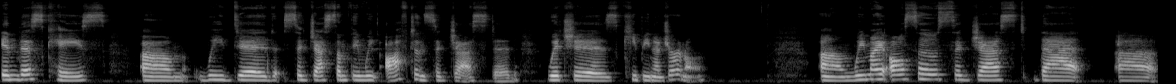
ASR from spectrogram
In this case, um, we did suggest something we often suggested, which is keeping a journal. Um, we might also suggest that uh,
